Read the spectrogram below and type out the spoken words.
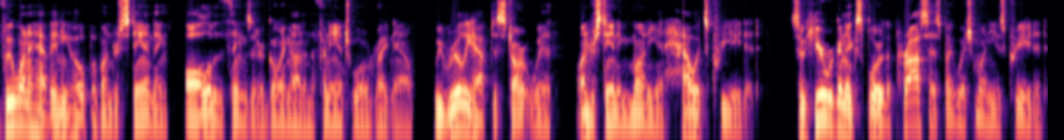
If we want to have any hope of understanding all of the things that are going on in the financial world right now, we really have to start with understanding money and how it's created. So here we're going to explore the process by which money is created.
